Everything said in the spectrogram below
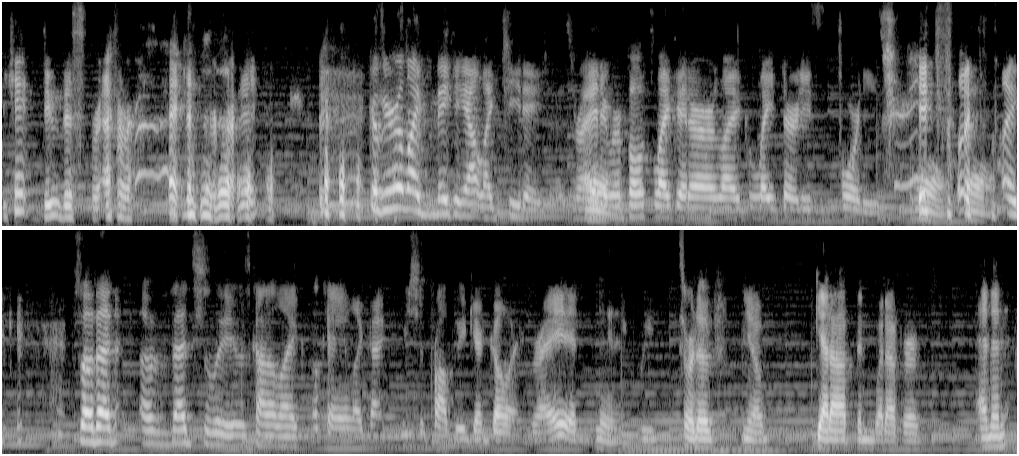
you can't do this forever, right? Because we were like making out like teenagers, right? Yeah. And we're both like in our like late thirties and forties, right? Yeah, so yeah. it's like, so then eventually it was kind of like, okay, like I, we should probably get going, right? And we sort of, you know, get up and whatever, and then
